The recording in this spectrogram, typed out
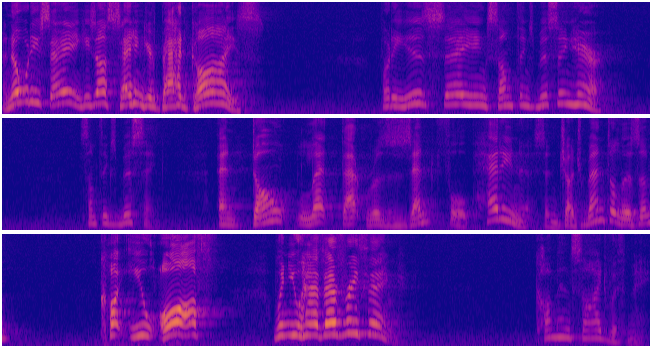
And know what he's saying? He's not saying you're bad guys, but he is saying something's missing here. Something's missing. And don't let that resentful pettiness and judgmentalism cut you off when you have everything. Come inside with me.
